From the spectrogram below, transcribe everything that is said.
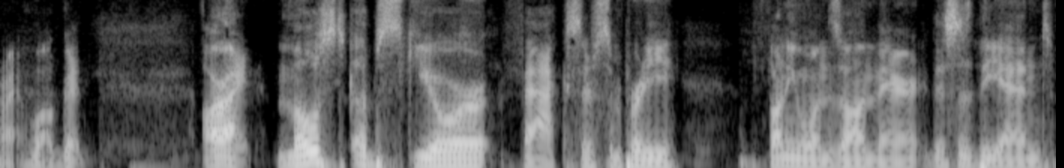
right. Well, good. All right. Most obscure facts. There's some pretty funny ones on there. This is the end.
